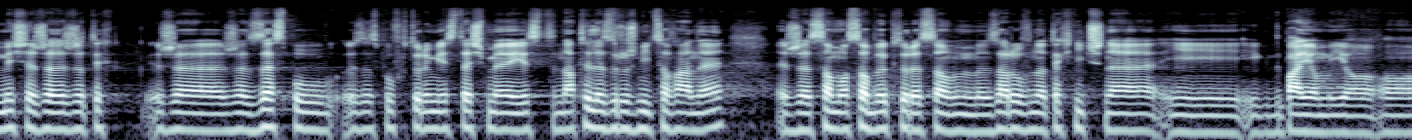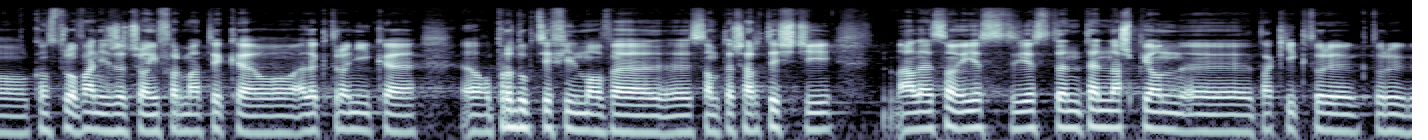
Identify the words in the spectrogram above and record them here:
Myślę, że, że, tych, że, że zespół, zespół, w którym jesteśmy, jest na tyle zróżnicowany, że są osoby, które są zarówno techniczne i, i dbają i o, o konstruowanie rzeczy, o informatykę, o elektronikę, o produkcje filmowe, e, są też artyści, ale są, jest, jest ten, ten nasz pion e, taki, który, który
